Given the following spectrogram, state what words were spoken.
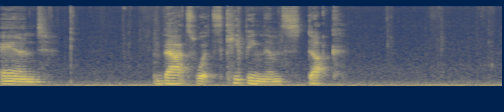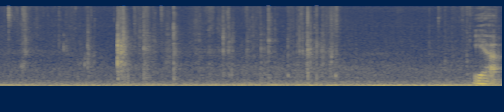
And that's what's keeping them stuck. Yeah.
